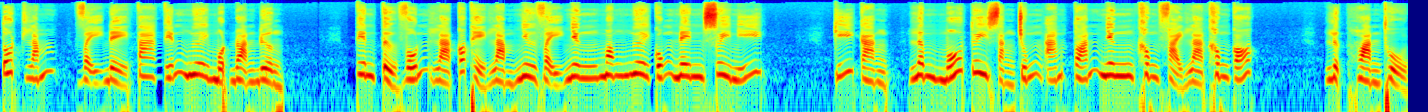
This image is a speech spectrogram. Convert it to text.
tốt lắm, vậy để ta tiến ngươi một đoạn đường. Tiên tử vốn là có thể làm như vậy nhưng mong ngươi cũng nên suy nghĩ. Kỹ càng, lâm mố tuy rằng chúng ám toán nhưng không phải là không có. Lực hoàn thủ.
